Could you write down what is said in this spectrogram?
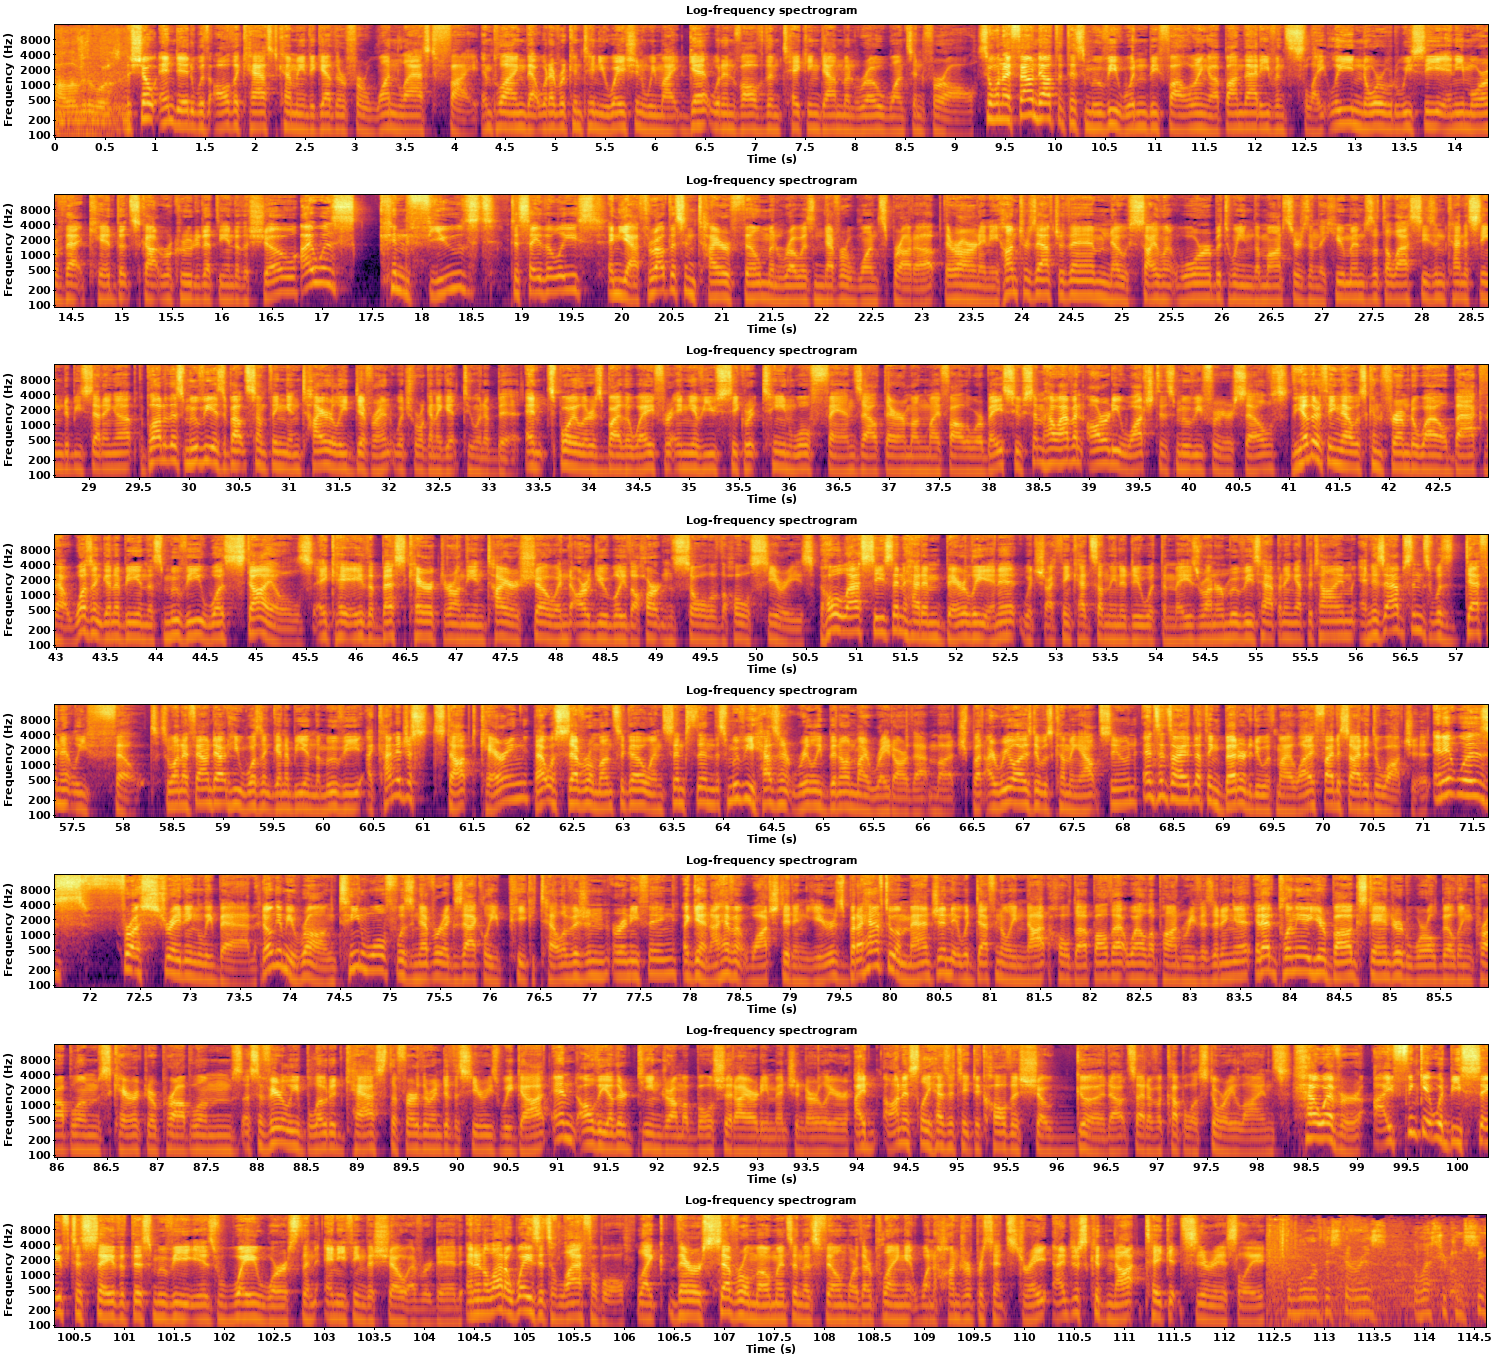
All over the world. The show ended with all the cast coming together for one last fight, implying that whatever continuation we might get would involve them taking down Monroe once and for all. So when I found out that this movie wouldn't be following up on that even slightly, nor would we see any more of that kid that Scott recruited at the end of the show, I was confused to say the least. And yeah, throughout this entire film, Monroe is never once brought up. There aren't any hunters after them, no silent war between the monsters and the humans that the last season kind of seemed to be setting up. The plot of this movie is about something entirely different, which we're gonna get to in a bit. And spoilers, by the way, for any of you secret Teen Wolf fans out there among my follower base who somehow haven't already watched this movie for yourselves. The other thing that was confirmed a while back that wasn't gonna be in this movie was Stiles, aka the best character on the entire show and arguably the heart and soul of the whole series. The whole last season had him barely in it, which I think had something to do with the Maze Runner movies happening at the time, and his absence was definitely felt. So when I found out he wasn't going to be in the movie, I kind of just stopped caring. That was several months ago, and since then, this movie hasn't really been on my radar that much, but I realized it was coming out soon, and since I had nothing better to do with my life, I decided to watch it. And it was frustratingly bad. Don't get me wrong, Teen Wolf was never exactly peak television or anything. Again, I haven't watched it in years, but I have to imagine it would definitely not hold up all that well upon revisiting it. It had plenty of your bog standard world building problems, character problems, a severely bloated cast the further into the series we got, and all the other teen drama bullshit I already mentioned earlier. I'd honestly hesitate to call this show good outside of a couple of storylines. However, I think it would be safe to say that this movie is way way worse than anything the show ever did. And in a lot of ways, it's laughable. Like, there are several moments in this film where they're playing it 100% straight. I just could not take it seriously. The more of this there is, the less you can see.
